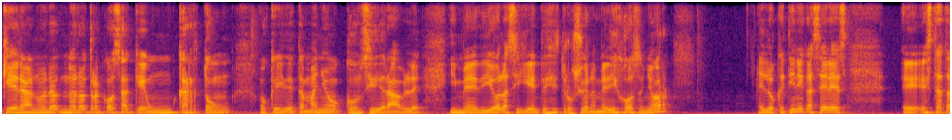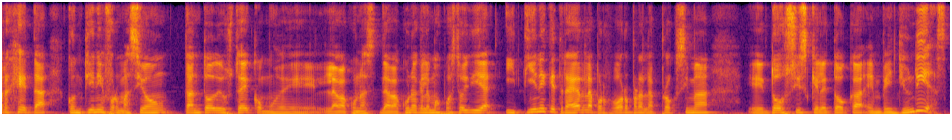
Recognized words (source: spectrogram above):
Que era no, era, no era otra cosa que un cartón, ¿ok? De tamaño considerable, y me dio las siguientes instrucciones. Me dijo, señor, eh, lo que tiene que hacer es eh, esta tarjeta contiene información tanto de usted como de la vacuna, la vacuna que le hemos puesto hoy día y tiene que traerla por favor para la próxima eh, dosis que le toca en 21 días.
